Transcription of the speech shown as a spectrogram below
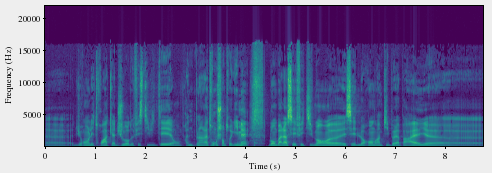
euh, durant les 3-4 jours de festivités, en prennent plein la tronche, entre guillemets. Bon, bah là, c'est effectivement euh, essayer de leur rendre un petit peu l'appareil. euh,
